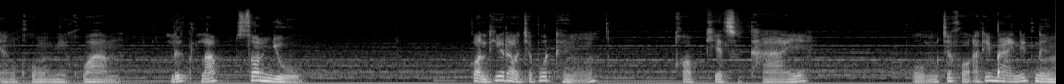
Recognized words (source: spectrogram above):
ยังคงมีความลึกลับซ่อนอยู่ ก่อนที่เราจะพูดถึงขอบเขตสุดท้าย ผมจะขออธิบายนิดหนึ่ง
